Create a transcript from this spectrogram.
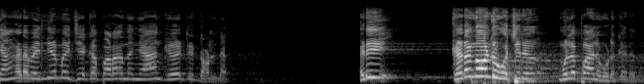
ഞങ്ങളുടെ വല്യമ്മച്ചിയൊക്കെ പറയുന്നത് ഞാൻ കേട്ടിട്ടുണ്ട്. എടി കിടന്നോണ്ട് കൊച്ചിന് മുലപ്പാൽ കൊടുക്കരുത്.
